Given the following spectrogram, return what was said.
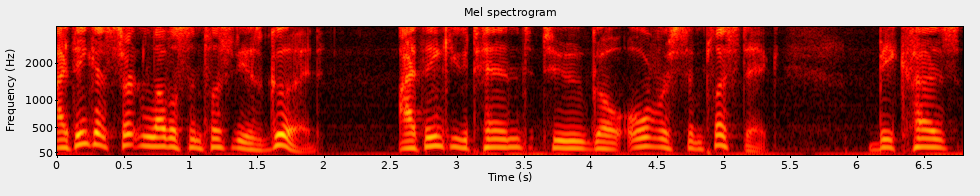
I think a certain level of simplicity is good. I think you tend to go over simplistic because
